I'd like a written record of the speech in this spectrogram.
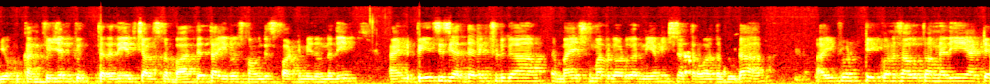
ఈ యొక్క కన్ఫ్యూజన్కు తెరదీర్చాల్సిన బాధ్యత ఈ రోజు కాంగ్రెస్ పార్టీ మీద ఉన్నది. అండ్ పిసిసి అధ్యక్షుడిగా మహేష్ కుమార్ గౌడ్ గారు నియమించిన తర్వాత కూడా ఇటువంటి కొనసాగుతున్నది అంటే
